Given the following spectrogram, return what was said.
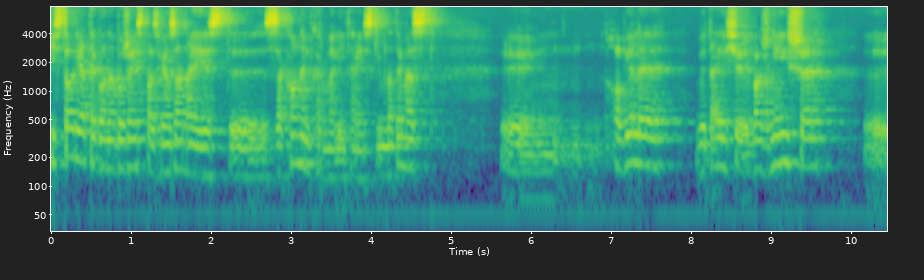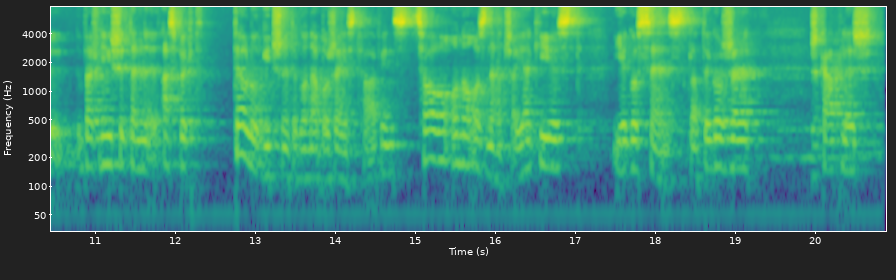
Historia tego nabożeństwa związana jest y, z zakonem karmelitańskim, natomiast y, o wiele wydaje się ważniejsze, y, ważniejszy ten aspekt teologiczny tego nabożeństwa, więc co ono oznacza, jaki jest jego sens, dlatego że szkaplerz y,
